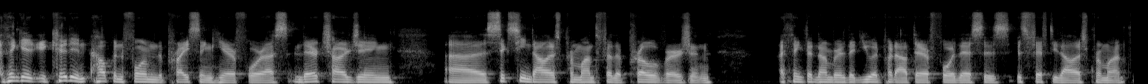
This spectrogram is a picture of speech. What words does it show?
I think it, it could in, help inform the pricing here for us. They're charging uh, $16 per month for the pro version. I think the number that you had put out there for this is is $50 per month.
